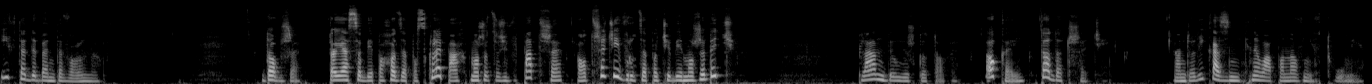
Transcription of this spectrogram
i wtedy będę wolna. Dobrze, to ja sobie pochodzę po sklepach, może coś wypatrzę, a o trzeciej wrócę po ciebie, może być? Plan był już gotowy. Okej, to do trzeciej. Angelika zniknęła ponownie w tłumie.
